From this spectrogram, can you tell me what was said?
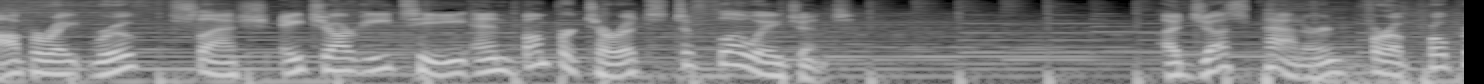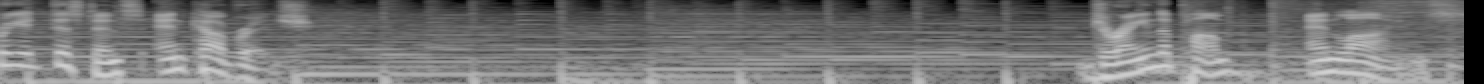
Operate roof slash HRET and bumper turrets to flow agent. Adjust pattern for appropriate distance and coverage. Drain the pump and lines.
